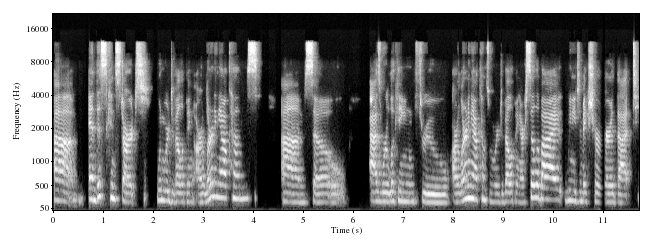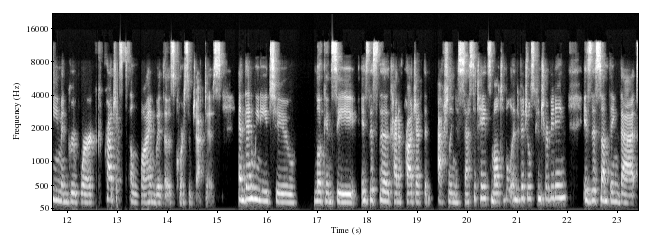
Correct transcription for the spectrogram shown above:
Um, and this can start when we're developing our learning outcomes. Um, so as we're looking through our learning outcomes, when we're developing our syllabi, we need to make sure that team and group work projects align with those course objectives. And then we need to look and see, is this the kind of project that actually necessitates multiple individuals contributing? Is this something that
